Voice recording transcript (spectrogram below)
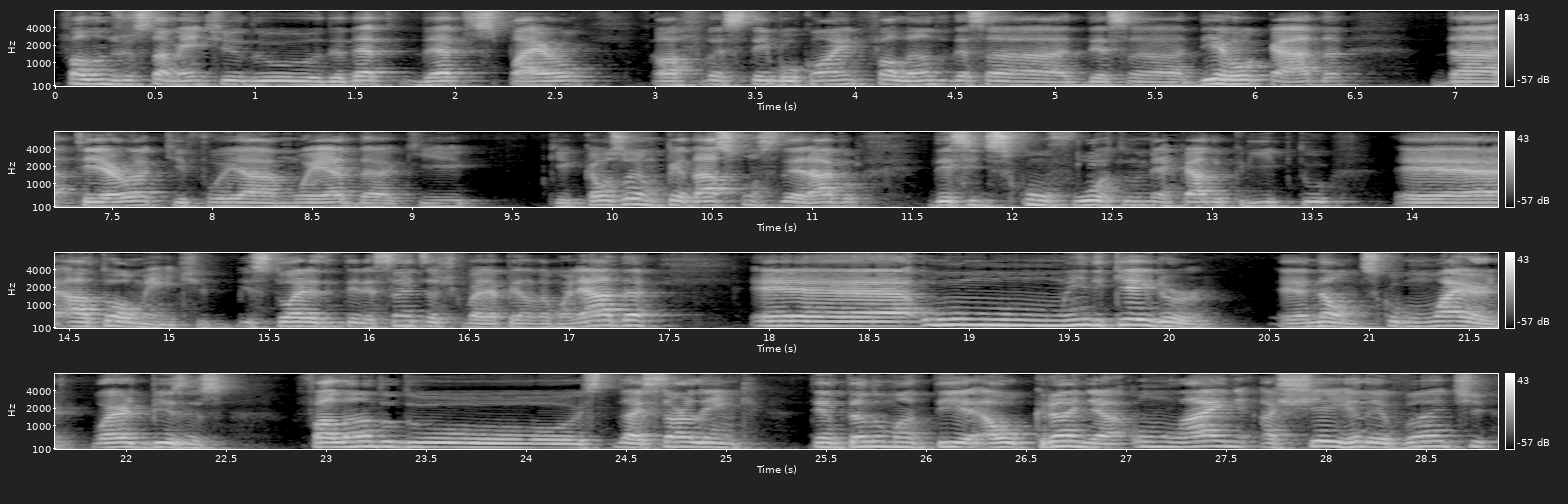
falando justamente do The Death, Death Spiral of a Stablecoin, falando dessa dessa derrocada da Terra, que foi a moeda que que causou um pedaço considerável desse desconforto no mercado cripto é, atualmente. Histórias interessantes, acho que vale a pena dar uma olhada. É, um indicator, é, não, desculpa, um Wired, Wired Business, falando do, da Starlink, tentando manter a Ucrânia online, achei relevante,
